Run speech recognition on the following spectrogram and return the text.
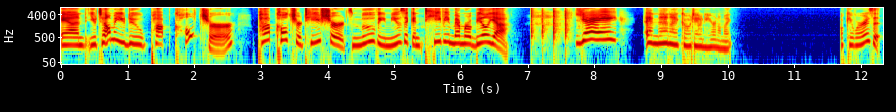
and you tell me you do pop culture, pop culture t-shirts, movie, music and TV memorabilia. Yay! And then I go down here and I'm like, okay, where is it?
